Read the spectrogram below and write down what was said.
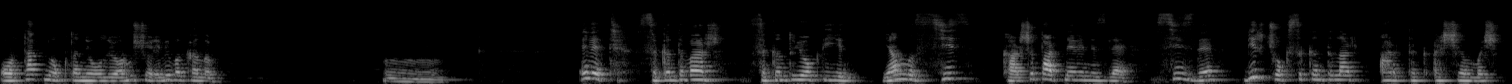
ortak nokta ne oluyormuş şöyle bir bakalım. Hmm. Evet, sıkıntı var. Sıkıntı yok değil. Yalnız siz karşı partnerinizle sizde birçok sıkıntılar artık aşılmış.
